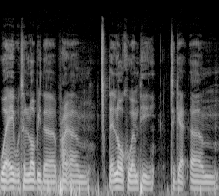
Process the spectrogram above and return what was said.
were able to lobby the um, the local MP to get um,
